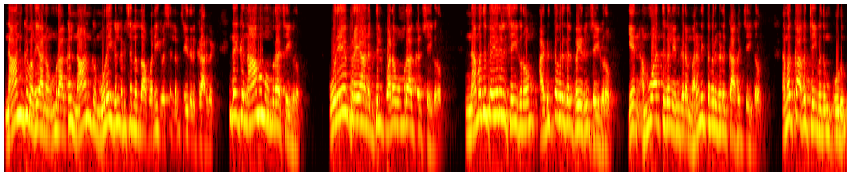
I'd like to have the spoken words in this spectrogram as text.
நான்கு வகையான உம்ராக்கள் நான்கு முறைகள் நபிசல்லாஹு அலைஹி வசல்லம் செய்திருக்கிறார்கள். இன்றைக்கு நாமும் உம்ரா செய்கிறோம். ஒரே பிரயாணத்தில் பல உம்ராக்கள் செய்கிறோம். நமது பெயரில் செய்கிறோம் அடுத்தவர்கள் பெயரில் செய்கிறோம். ஏன் அம்வாத்துகள் என்கிற மரணித்தவர்களுக்காக செய்கிறோம். நமக்காக செய்வதும் கூடும்.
